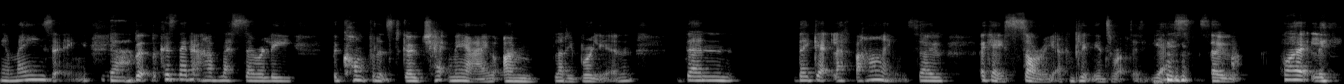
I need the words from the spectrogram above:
freaking amazing. Yeah. But because they don't have necessarily the confidence to go check me out, I'm bloody brilliant, then they get left behind. So, okay, sorry, I completely interrupted. Yes. so quietly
